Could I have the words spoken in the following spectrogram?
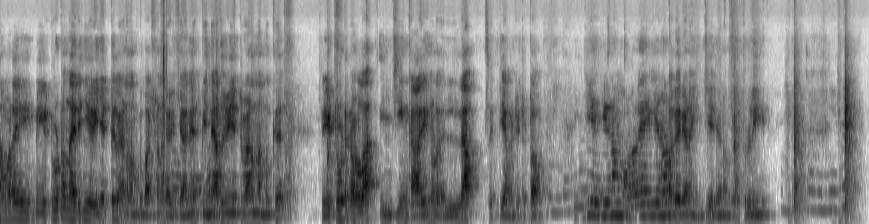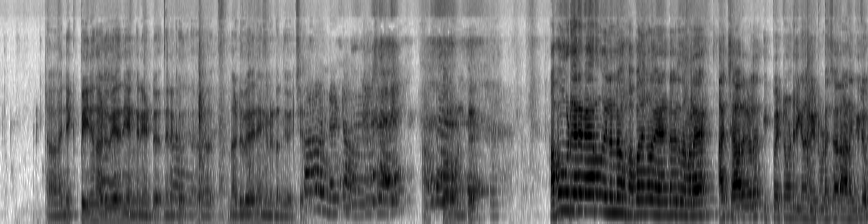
നമ്മുടെ ഈ ബീട്രൂട്ട് ഒന്ന് അരിഞ്ഞു കഴിഞ്ഞിട്ട് വേണം നമുക്ക് ഭക്ഷണം കഴിക്കാൻ പിന്നെ അത് കഴിഞ്ഞിട്ട് വേണം നമുക്ക് ബീട്രൂട്ടിനുള്ള ഇഞ്ചിയും കാര്യങ്ങളും എല്ലാം സെറ്റ് ചെയ്യാൻ വേണ്ടിട്ട് കേട്ടോ ഇഞ്ചി അരിയണം മുളക് അരിയണം. മുളക് അരിയണം ഇഞ്ചി അരിയണം വെളുത്തുള്ളി. നെക്ക് പെയിന് നടുവേദന എങ്ങനെയുണ്ട്? നിനക്ക് നടുവേദന എങ്ങനെയുണ്ടെന്ന് ചോദിച്ചാൽ കുറവുണ്ട്. കേട്ടോ കൂട്ടുകാരെ ആ കുറവുണ്ട് അപ്പൊ കൂടുതലും വേറെ ഒന്നും ഇല്ലല്ലോ അപ്പൊ നിങ്ങൾ വേണ്ടവർ നമ്മുടെ അച്ചാറുകൾ ഇപ്പൊ ഇട്ടുകൊണ്ടിരിക്കുന്ന ബീട്രൂട്ട് അച്ചാറാണെങ്കിലും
